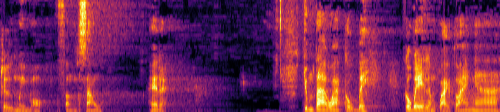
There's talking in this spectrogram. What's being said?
trừ 11 phần 6 hết rồi. Chúng ta qua câu B. Câu B là một bài toán uh,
